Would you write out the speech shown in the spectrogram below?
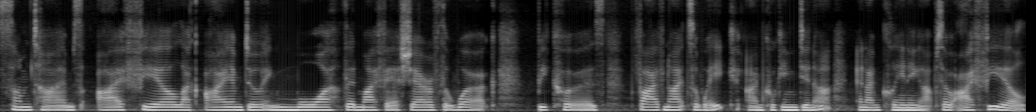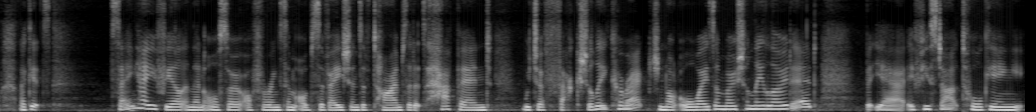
Sometimes I feel like I am doing more than my fair share of the work because five nights a week I'm cooking dinner and I'm cleaning up. So I feel like it's saying how you feel and then also offering some observations of times that it's happened, which are factually correct, not always emotionally loaded. But yeah, if you start talking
